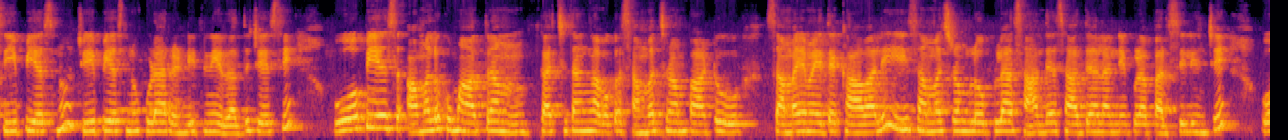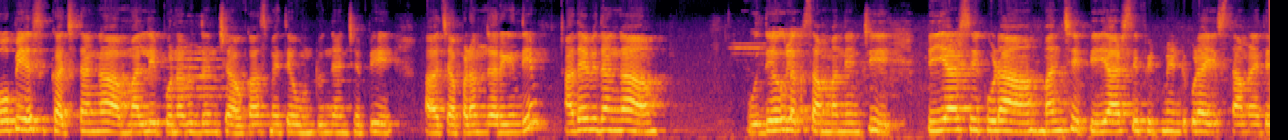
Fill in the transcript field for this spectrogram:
సిపిఎస్ను జీపీఎస్ను కూడా రెండింటిని రద్దు చేసి ఓపీఎస్ అమలుకు మాత్రం ఖచ్చితంగా ఒక సంవత్సరం పాటు సమయం అయితే కావాలి. ఈ సంవత్సరం లోపల సాధ్యాసాధ్యాలన్నీ కూడా పరిశీలించి ఓపీఎస్ ఖచ్చితంగా మళ్ళీ పునరుద్ధరించే అవకాశం అయితే ఉంటుందని చెప్పి చెప్పడం జరిగింది. అదేవిధంగా ఉద్యోగులకు సంబంధించి పిఆర్సీ కూడా మంచి పిఆర్సీ ఫిట్మెంట్ కూడా ఇస్తామని అయితే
